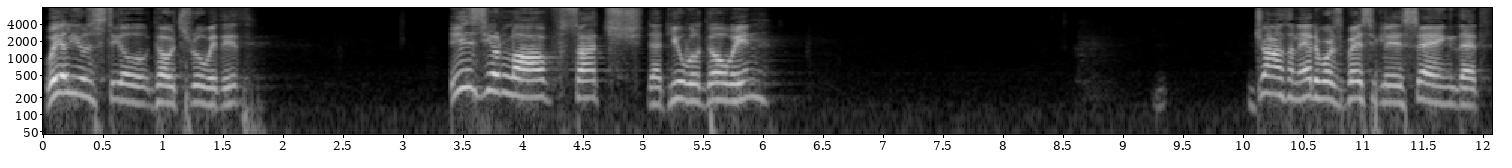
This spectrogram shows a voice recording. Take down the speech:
Will you still go through with it? Is your love such that you will go in? Jonathan Edwards basically is saying that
